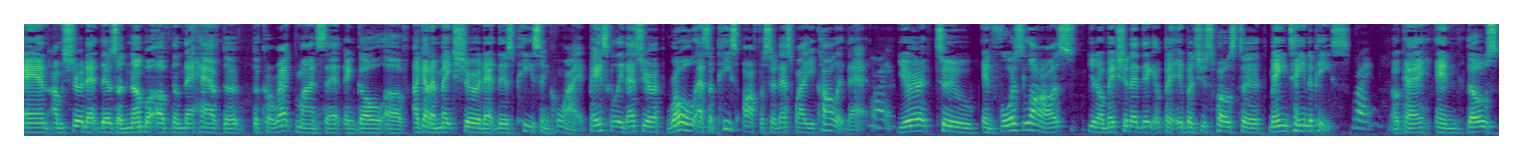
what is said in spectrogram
And I'm sure that there's a number of them that have the, the correct mindset and goal of, I got to make sure that there's peace and quiet. Basically, that's your role as a peace officer. That's why you call it that. Right. You're to enforce laws, you know, make sure that they, but, but you're supposed to maintain the peace. Right. Okay. And those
